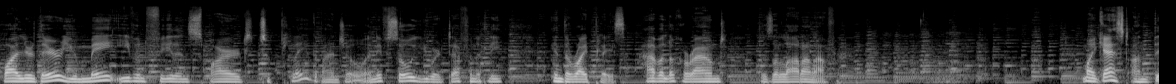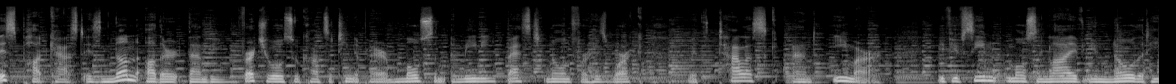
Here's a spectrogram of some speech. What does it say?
While you're there, you may even feel inspired to play the banjo, and if so, you are definitely in the right place. Have a look around, there's a lot on offer. My guest on this podcast is none other than the virtuoso concertina player Mohsen Amini, best known for his work with Talisk and Imar. If you've seen Mohsen live, you know that he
